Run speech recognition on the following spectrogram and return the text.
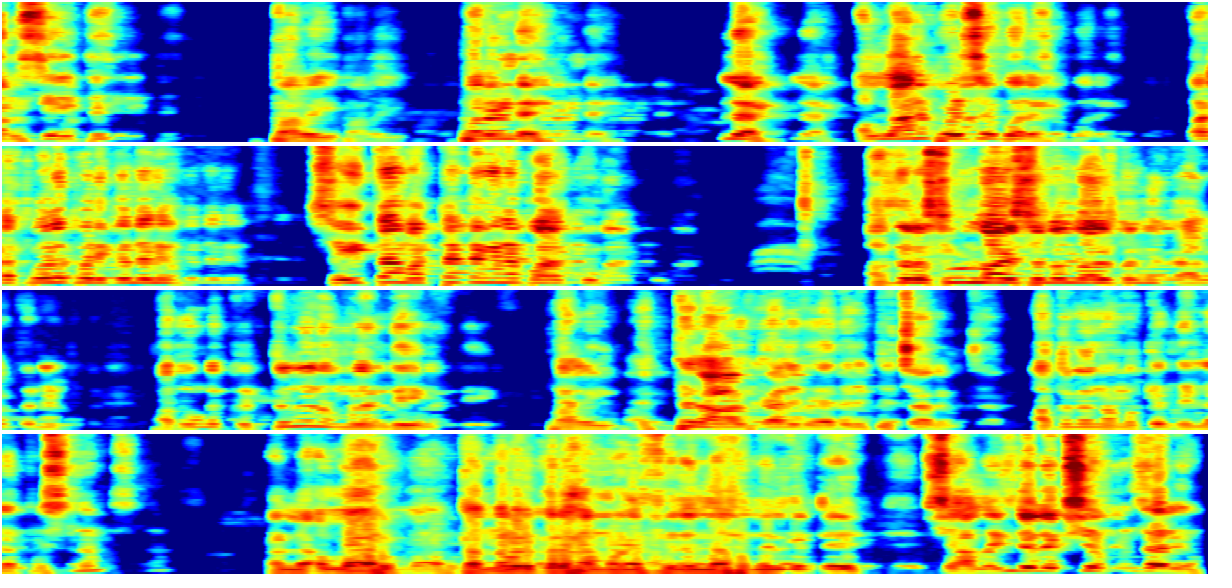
പരസ്യമായിട്ട് പറയും. പറയണ്ടേ? അല്ലേ അള്ളാനെ പേടിച്ച പോരെ? പടപ്പുകളെ പഠിക്കണ്ടല്ലോ സൈത്താൻ വട്ടിട്ട് ഇങ്ങനെ പറക്കും. അത് റസൂള്ളി സ്വല്ലാ കാലത്തിനുണ്ട് അതുകൊണ്ട് കിട്ടുന്നത് നമ്മൾ എന്ത് ചെയ്യും? പറയും. എത്ര ആൾക്കാർ വേദനിപ്പിച്ചാലും അതൊന്നും നമുക്ക് എന്തില്ല പ്രശ്നം? അല്ല അള്ളാഹു തന്നവർക്ക് നൽകട്ടെ. എന്റെ ലക്ഷ്യം എന്താ അറിയോ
